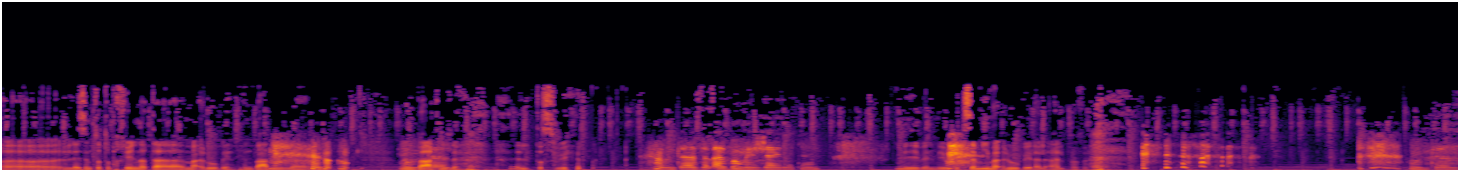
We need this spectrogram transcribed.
آه، لازم تطبخي لنا مقلوبة من بعد ال- من بعد ال- التصوير. ممتاز الألبوم الجاي لتاني. 100% وبتسميه مقلوبة للألبوم. ممتاز.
